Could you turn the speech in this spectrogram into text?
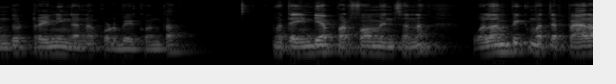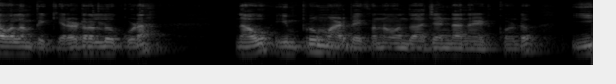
ಒಂದು ಟ್ರೈನಿಂಗನ್ನು ಕೊಡಬೇಕು ಅಂತ. ಮತ್ತು ಇಂಡಿಯಾ ಪರ್ಫಾರ್ಮೆನ್ಸನ್ನು ಒಲಂಪಿಕ್ ಒಲಿಂಪಿಕ್ ಮತ್ತೆ ಪ್ಯಾರಾ ಒಲಿಂಪಿಕ್ ಎರಡರಲ್ಲೂ ಕೂಡ ನಾವು ಇಂಪ್ರೂವ್ ಮಾಡಬೇಕು ಅನ್ನೋ ಒಂದು ಅಜೆಂಡಾನ ಇಟ್ಕೊಂಡು ಈ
